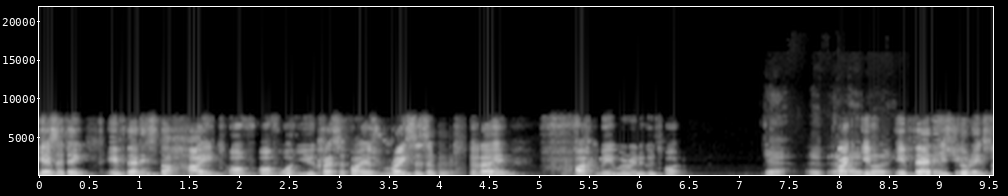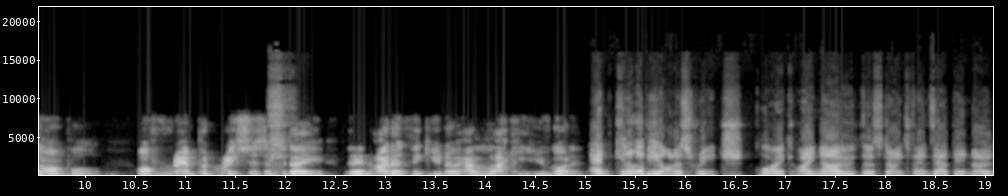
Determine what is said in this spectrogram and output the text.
here's the thing: if that is the height of of what you classify as racism today, fuck me, we're in a good spot. yeah. I, Like I if if that is your example of rampant racism today, then I don't think you know how lucky you've got it. And can I be honest, Rich? Like, I know the Stones fans out there know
